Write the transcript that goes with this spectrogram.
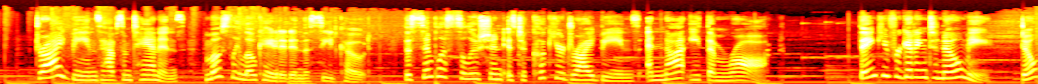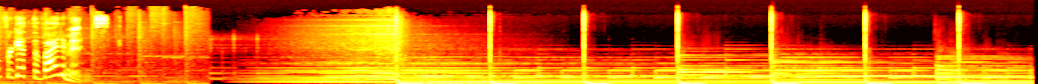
Dried beans have some tannins, mostly located in the seed coat. The simplest solution is to cook your dried beans and not eat them raw. Thank you for getting to know me. Don't forget the vitamins.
